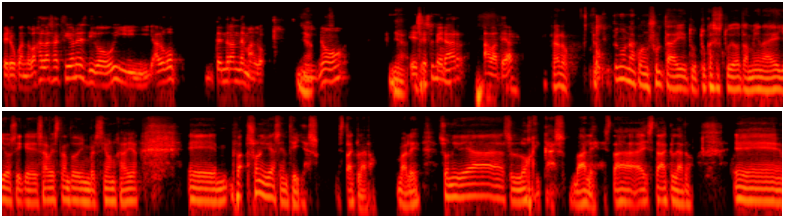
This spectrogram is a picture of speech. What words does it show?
Pero cuando bajan las acciones digo, uy, algo tendrán de malo. Y no, es esperar a batear. Claro, yo tengo una consulta ahí, tú, tú, que has estudiado también a ellos y que sabes tanto de inversión, Javier. Eh, son ideas sencillas, está claro. ¿Vale? Son ideas lógicas, ¿vale? Está, está claro. Eh,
